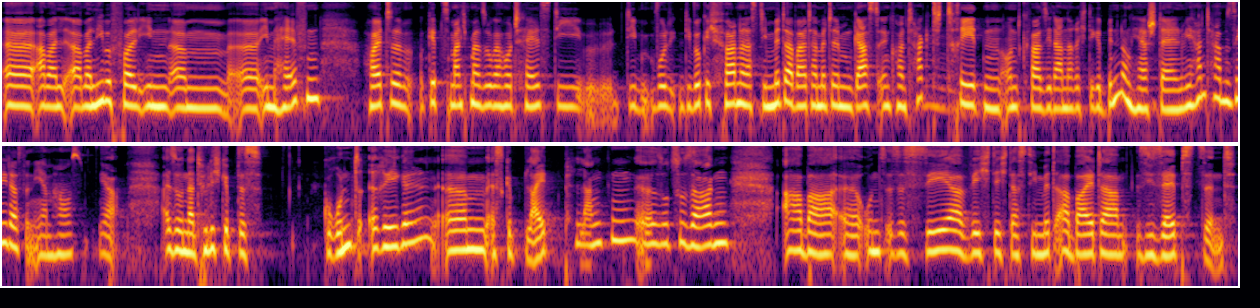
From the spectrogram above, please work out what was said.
äh, aber, aber liebevoll ihn, ähm, äh, ihm helfen. Heute gibt es manchmal sogar Hotels, die, die, wo die wirklich fördern, dass die Mitarbeiter mit dem Gast in Kontakt treten und quasi da eine richtige Bindung herstellen. Wie handhaben Sie das in Ihrem Haus? Ja, also natürlich gibt es Grundregeln. Ähm, es gibt Leitplanken äh, sozusagen. Aber äh, uns ist es sehr wichtig, dass die Mitarbeiter sie selbst sind.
